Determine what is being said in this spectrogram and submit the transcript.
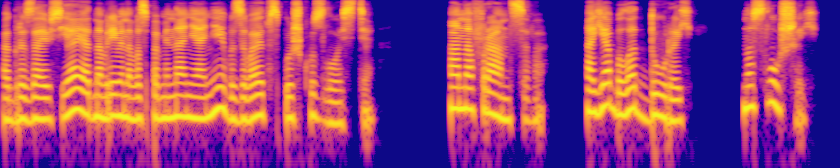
Огрызаюсь я, и одновременно воспоминания о ней вызывают вспышку злости. Она Францева, а я была дурой. Но слушай,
